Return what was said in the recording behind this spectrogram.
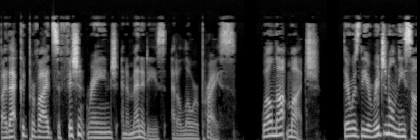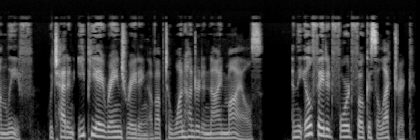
buy that could provide sufficient range and amenities at a lower price? Well, not much. There was the original Nissan Leaf, which had an EPA range rating of up to 109 miles, and the ill-fated Ford Focus Electric,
